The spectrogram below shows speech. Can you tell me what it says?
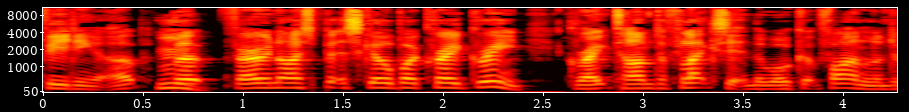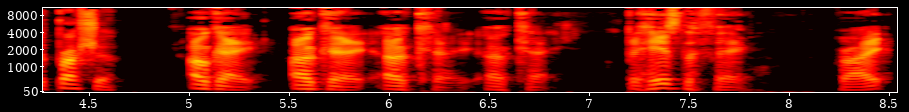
feeding it up. Mm. But very nice bit of skill by Craig Green. Great time to flex it in the World Cup final under pressure. Okay, okay, okay, okay. But here's the thing, right?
